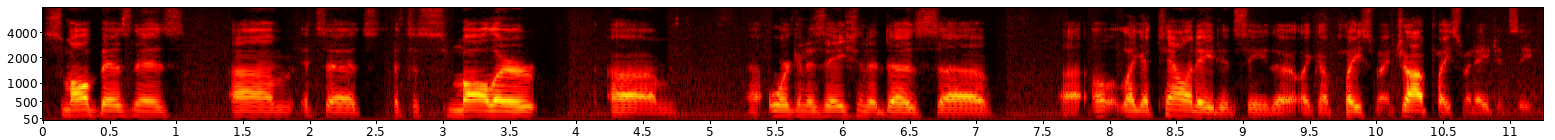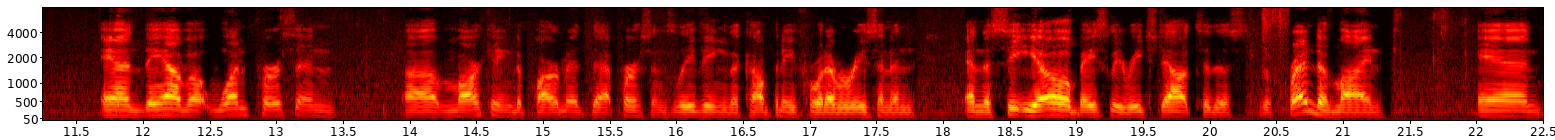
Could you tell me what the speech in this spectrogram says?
small business um, it's a it's, it's, a smaller um, uh, organization that does uh, uh, like a talent agency, the, like a placement job placement agency, and they have a one person uh, marketing department. That person's leaving the company for whatever reason, and and the CEO basically reached out to this friend of mine, and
